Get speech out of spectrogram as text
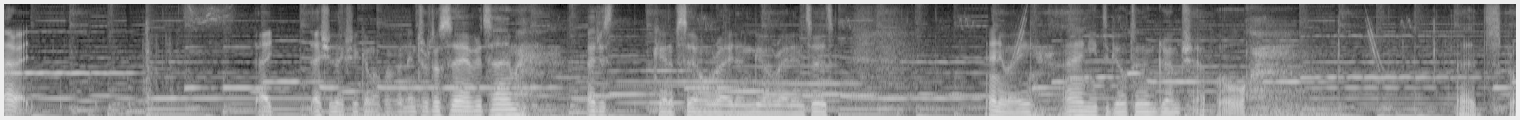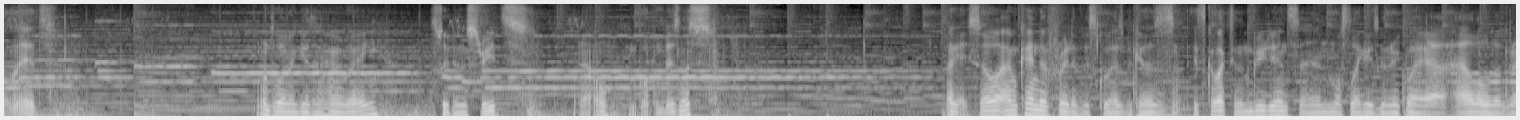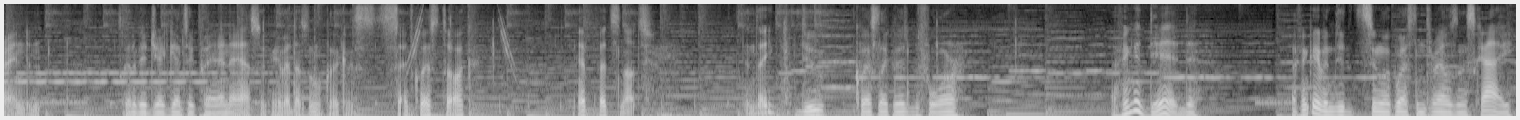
Alright. I I should actually come up with an intro to say every time. I just kind of say alright and go right into it. Anyway, I need to go to Graham Chapel. That's probably it. Don't want to get in her way. Sweeping the streets. Know, important business. Okay, so I'm kind of afraid of this quest because it's collecting ingredients and most likely it's gonna require a hell of a lot of grinding. It's gonna be a gigantic pain in the ass. Okay, that doesn't look like a side quest talk. Yep, that's not. Did I do quests like this before? I think I did. I think I even did similar quest in Trails in the Sky.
